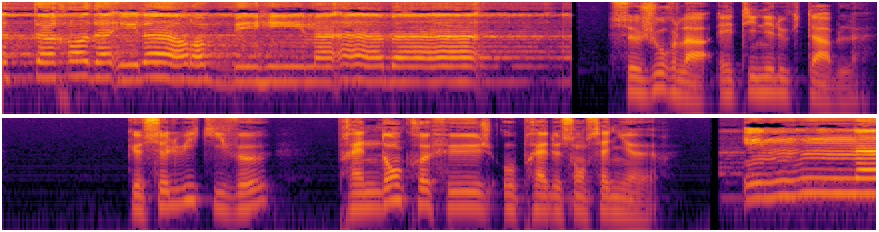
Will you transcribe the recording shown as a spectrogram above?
اتخذ إلى ربه مآبا Ce jour-là est inéluctable. Que celui qui veut prenne donc refuge auprès de son Seigneur. إنا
